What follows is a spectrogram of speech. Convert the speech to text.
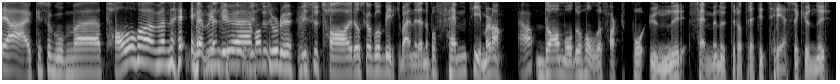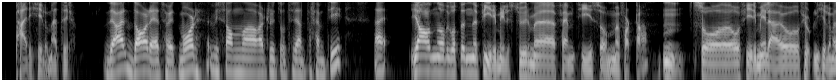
jeg er jo ikke så god med tall, men Emil, du, eh, hva tror du? Hvis du tar og skal gå Birkebeinerrennet på fem timer, da, Ja. da må du holde fart på under 5 minutter og 33 sekunder per kilometer. Det er, da er det et høyt mål, hvis han har vært ute og trent på 5-10. Nei, Ja, han hadde gått en firemilstur med 5-10 som farta. Mm. Så, og firemil er jo 14 km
